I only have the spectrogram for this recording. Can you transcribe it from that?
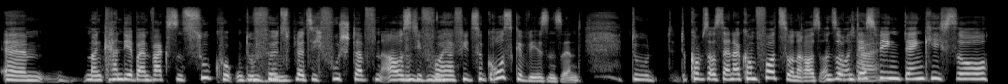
ähm, man kann dir beim Wachsen zugucken, du mhm. füllst plötzlich Fußstapfen aus, die mhm. vorher viel zu groß gewesen sind. Du, du kommst aus deiner Komfortzone raus und so. Total. Und deswegen denke ich so,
